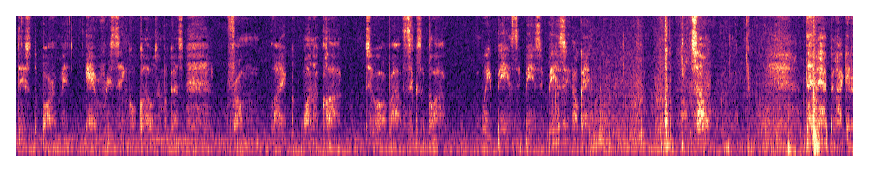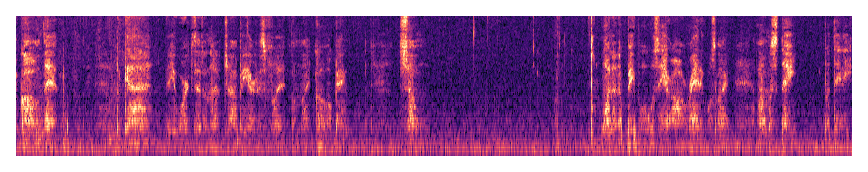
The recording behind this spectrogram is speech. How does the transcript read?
this department every single closing because from busy, busy. Okay. So that happened. I get a call that the guy that he works at another job. He hurt his foot. I'm like, cool. okay. So one of the people who was here already was like, I'ma stay, but then he,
